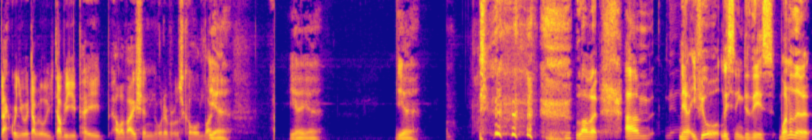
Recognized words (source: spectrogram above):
back when you were WP Elevation, whatever it was called. Like, yeah, yeah, yeah, yeah. Love it. Um, now, if you're listening to this, one of the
